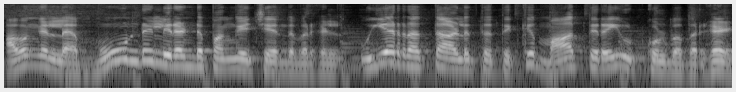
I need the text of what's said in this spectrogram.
அவங்களில் மூன்றில் இரண்டு பங்கை சேர்ந்தவர்கள் உயர் ரத்த அழுத்தத்துக்கு மாத்திரை உட்கொள்பவர்கள்.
